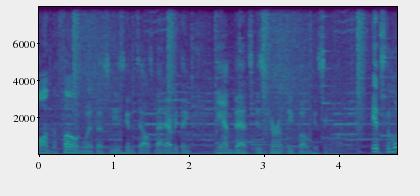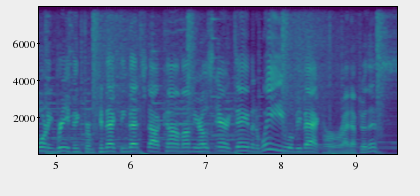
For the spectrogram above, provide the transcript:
on the phone with us, and he's going to tell us about everything AMVETS is currently focusing on. It's the morning briefing from ConnectingVets.com. I'm your host, Eric Damon. We will be back right after this.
